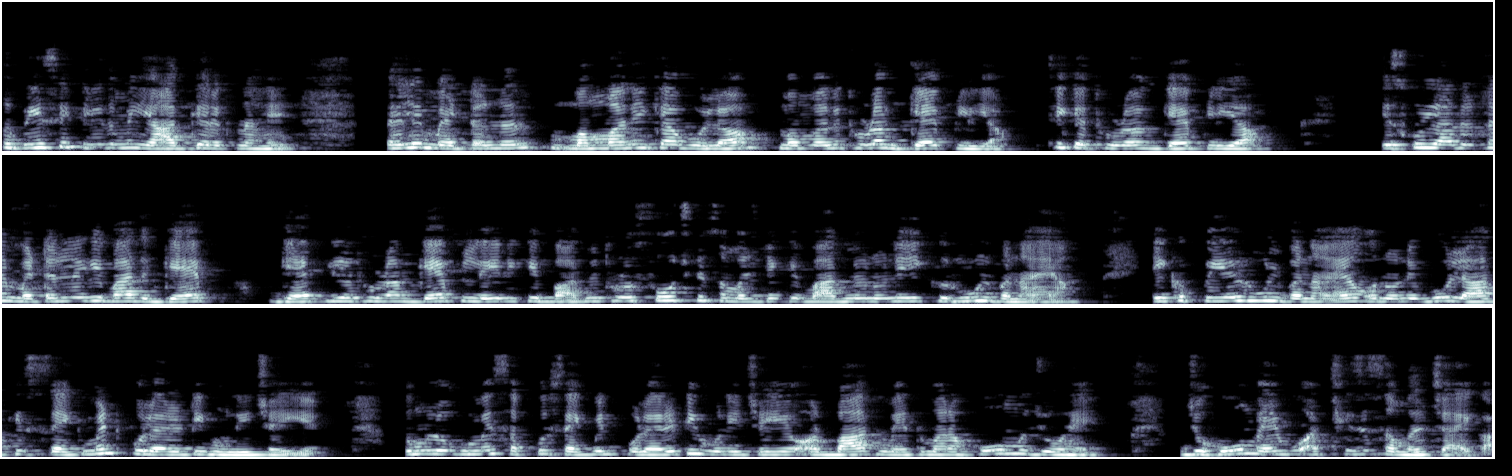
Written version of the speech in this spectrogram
तो बेसिकली तुम्हें याद क्या रखना है, पहले मेटरनल मम्मा ने क्या बोला, मम्मा ने थोड़ा गैप लिया, ठीक है, थोड़ा गैप लिया, इसको याद रखना मेटरनल के बाद गैप गैप लिया, थोड़ा गैप लेने के बाद में, थोड़ा सोच के समझने के बाद में उन्होंने एक रूल बनाया, एक पेयर रूल बनाया, उन्होंने बोला कि सेगमेंट पोलैरिटी होनी चाहिए। तुम लोगों में सबको सेगमेंट पोलैरिटी होनी चाहिए और बाद में तुम्हारा होम जो है, जो होम है, वो अच्छे से समझ जाएगा।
